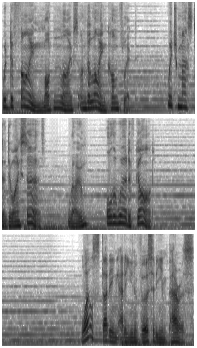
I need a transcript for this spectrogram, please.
would define modern life's underlying conflict. Which master do I serve? Rome or the Word of God? While studying at a university in Paris,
